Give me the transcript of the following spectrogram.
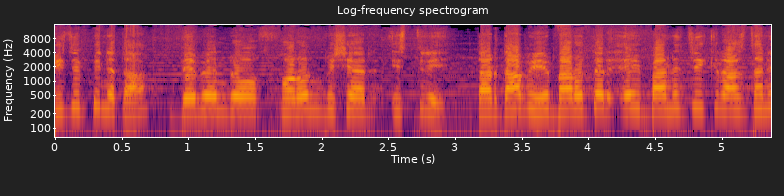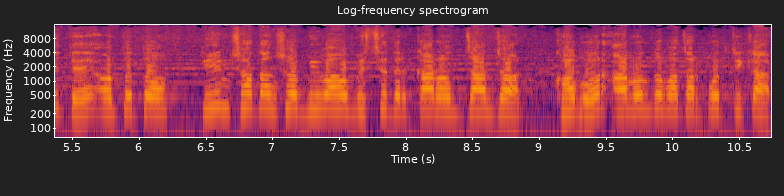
বিজেপি নেতা দেবেন্দ্র ফড়নবিসের স্ত্রী। তার দাবি, ভারতের এই বাণিজ্যিক রাজধানীতে অন্তত তিন শতাংশ বিবাহ বিচ্ছেদের কারণ যানজট। খবর আনন্দবাজার পত্রিকার।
